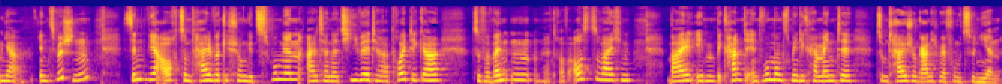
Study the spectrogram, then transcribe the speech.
Ja, inzwischen sind wir auch zum Teil wirklich schon gezwungen, alternative Therapeutika zu verwenden und darauf auszuweichen, weil eben bekannte Entwurmungsmedikamente zum Teil schon gar nicht mehr funktionieren.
